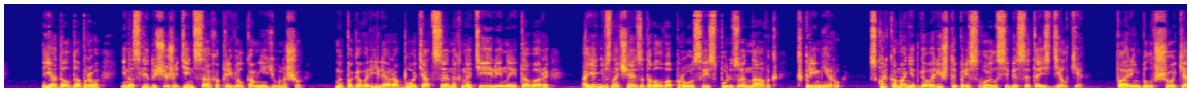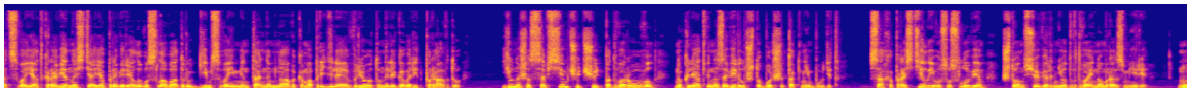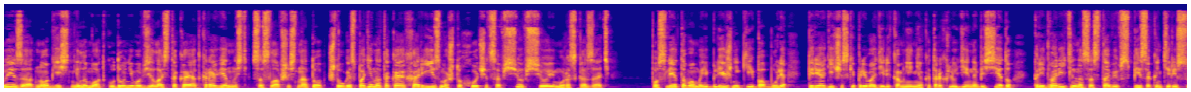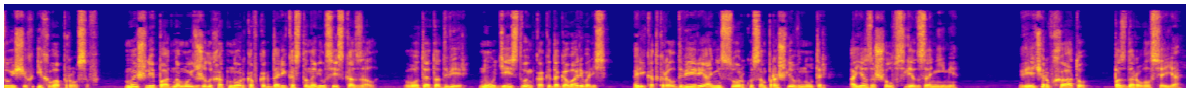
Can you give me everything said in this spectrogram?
Я дал добро, и на следующий же день Саха привел ко мне юношу. Мы поговорили о работе, о ценах на те или иные товары, а я невзначай задавал вопросы, используя навык. К примеру, «Сколько монет, говоришь, ты присвоил себе с этой сделки?» Парень был в шоке от своей откровенности, а я проверял его слова другим своим ментальным навыком, определяя, врет он или говорит правду. Юноша совсем чуть-чуть подворовывал, но клятвенно заверил, что больше так не будет. Саха простил его с условием, что он все вернет в двойном размере. Ну и заодно объяснил ему, откуда у него взялась такая откровенность, сославшись на то, что у господина такая харизма, что хочется все-все ему рассказать. После этого мои ближники и бабуля периодически приводили ко мне некоторых людей на беседу, предварительно составив список интересующих их вопросов. Мы шли по одному из жилых отнорков, когда Рик остановился и сказал «Вот эта дверь. Ну, действуем, как и договаривались». Рик открыл дверь, и они с Оркусом прошли внутрь, а я зашел вслед за ними. «Вечер в хату», – поздоровался я.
